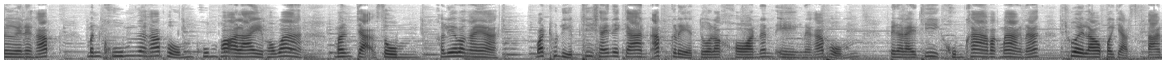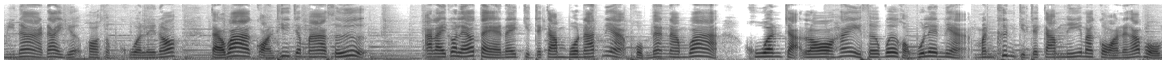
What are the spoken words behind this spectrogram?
เลยนะครับ มันคุ้มนะครับผมคุ้มเพราะอะไร เพราะว่ามันจะสุ่มเขาเรียกว่าไงอะวัตถุดิบที่ใช้ในการอัปเกรดตัวละครนั่นเองนะครับผมเป็นอะไรที่คุ้มค่ามากๆนะ ช่วยเราประหยัดสตามิน่าได้เยอะพอสมควรเลยเนาะแต่ว่าก่อนที่จะมาซื้อ อะไรก็แล้วแต่ในกิจกรรมโบนัสเนี่ย ผมแนะนำว่า ควรจะรอให้เซิร์ฟเวอร์ของผู้เล่นเนี่ยมันขึ้นกิจกรรมนี้มาก่อนนะครับผม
